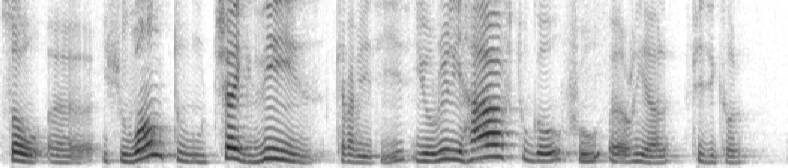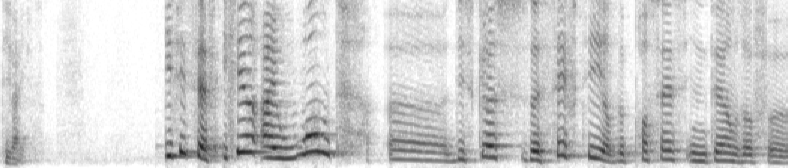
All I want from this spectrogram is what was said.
So uh, if you want to check these capabilities you really have to go through a real physical device. Is it safe? Here I won't uh, discuss the safety of the process in terms of uh,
